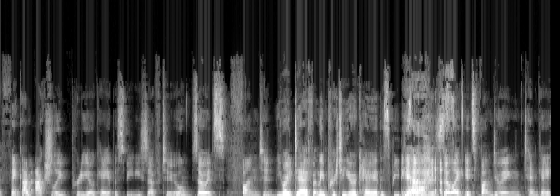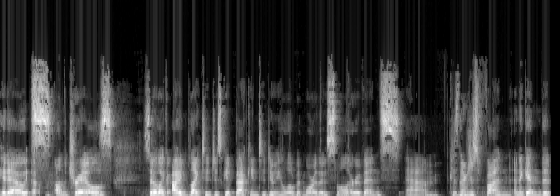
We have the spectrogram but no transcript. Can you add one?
think I'm actually pretty okay at the speedy stuff too. So it's fun to You like, were definitely pretty okay at the speedy. yeah. stuff, yes. So like it's fun doing 10k hit outs on the trails. So like I'd like to just get back into doing a little bit more of those smaller events um cuz they're just fun. And again, the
